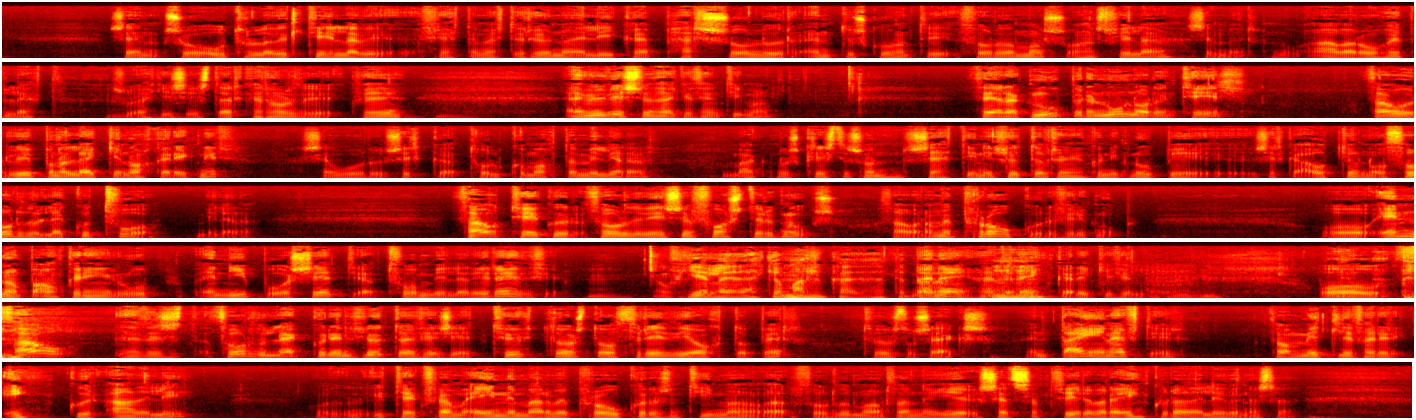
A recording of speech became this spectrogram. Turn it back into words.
sem svo ótrúlega vil til að við fréttum eftir að er líka persónur endurskóðandi Þórðamás og hans félaga sem er nú afar óheipilegt, svo ekki sé sterkar hórði hveði, mm. En við vissum það ekki þenn tíma. Þegar gnúpur er núna orðin til, þá erum við búin að leggja nokkar eignir sem voru cirka 12,8 miljardar, Magnús Kristinsson sett inn í hlutafröningunni gnúpi cirka 18 og Þórður leggur 2 miljardar. Þá tekur Þórður við sem fórstöru gnúps, þá er hann með prókúru fyrir gnúp og inn á bankaringin grúp er nýbúið að setja 2 miljard í reyði fyrir. Mm. Og félagið ekki á markaði, þetta er Nei, bara... nei, þetta er engar ekki félag. Og þá, þetta er, Þórður leggur inn hlutaði fyrir sér 23. oktober 2006, en daginn eftir þá millifærir einhver aðili. Og ég tek fram að eini maður með prókur þessum tíma var Þórður Már, þannig að ég sett samt fyrir að vera einhver aðili vegna þess að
